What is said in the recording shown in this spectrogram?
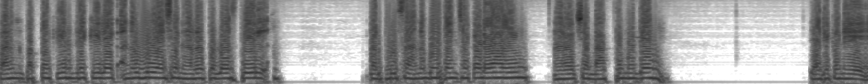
कारण पप्पाकीर देखील एक अनुभवी असे नारळपटू असतील. भरपूरचा अनुभव त्यांच्याकडे आहे नारळच्या बाबतीमध्ये. या ठिकाणी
